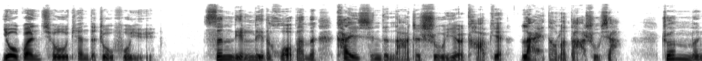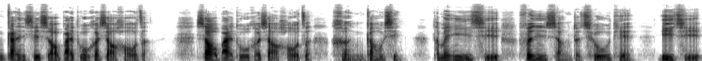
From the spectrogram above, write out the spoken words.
有关秋天的祝福语。森林里的伙伴们开心的拿着树叶卡片来到了大树下，专门感谢小白兔和小猴子。小白兔和小猴子很高兴，他们一起分享着秋天，一起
